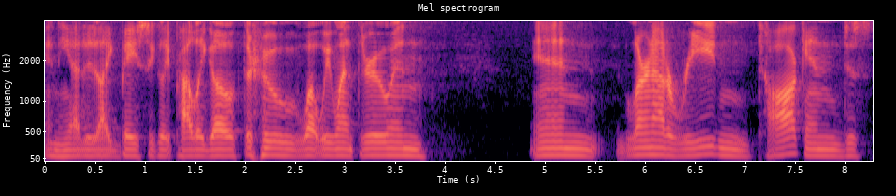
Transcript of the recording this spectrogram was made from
and he had to like basically probably go through what we went through and and learn how to read and talk and just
